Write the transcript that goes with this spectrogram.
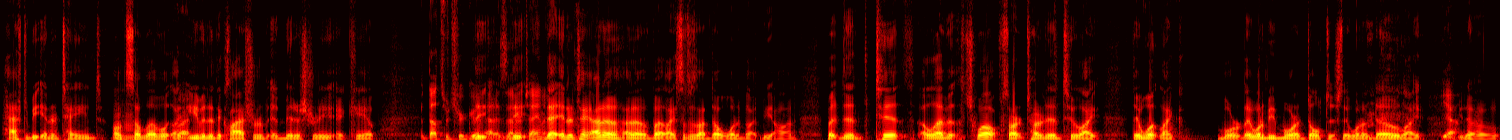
have to be entertained on mm-hmm. some level, like Right. even in the classroom, in ministry, at camp. But that's what you're good The- at is the- entertaining. That entertain, I know, I know, but like sometimes I don't want to be like be odd. But then tenth, eleventh, twelfth start turning into like they want like more. They want to be more adultish. They want to know like Yeah. you know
